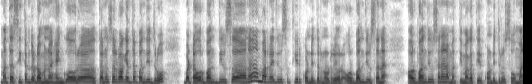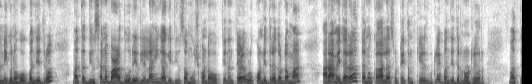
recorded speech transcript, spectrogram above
ಮತ್ತು ಸೀತಮ್ಮ ದೊಡ್ಡಮ್ಮನ ಹೆಂಗೂ ಅವರ ತನು ಸಲುವಾಗಿ ಅಂತ ಬಂದಿದ್ದರು ಬಟ್ ಅವ್ರು ಬಂದ ದಿವಸನ ಮರನೇ ದಿವಸ ತೀರ್ಕೊಂಡಿದ್ರು ನೋಡ್ರಿ ಅವ್ರು. ಅವ್ರು ಬಂದ ದಿವಸನ, ಅವ್ರು ಬಂದ ದಿವಸನ ನಮ್ಮ ಅತ್ತಿ ಮಗ ತೀರ್ಕೊಂಡಿದ್ರು. ಸೊ ಮನೆಗೂ ಹೋಗಿ ಬಂದಿದ್ರು. ಮತ್ತು ದಿವಸನೂ ಭಾಳ ದೂರ ಇರಲಿಲ್ಲ. ಹೀಗಾಗಿ ದಿವಸ ಮುಗಿಸ್ಕೊಂಡು ಹೋಗ್ತೀನಿ ಅಂತೇಳಿ ಉಳ್ಕೊಂಡಿದ್ರು ದೊಡ್ಡಮ್ಮ. ಆರಾಮಿದಾರ. ತನು ಕಾಲ ಸುಟ್ಟೈತಂತ ಅಂತ ಕೇಳಿದ್ಬಿಟ್ಲೆ ಬಂದಿದ್ರು ನೋಡ್ರಿ ಅವ್ರು. ಮತ್ತು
